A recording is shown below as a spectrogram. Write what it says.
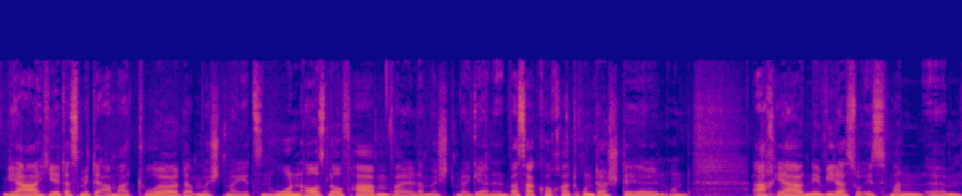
ja, hier das mit der Armatur, da möchten wir jetzt einen hohen Auslauf haben, weil da möchten wir gerne einen Wasserkocher drunter stellen und ach ja, nee, wie das so ist, man ähm,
